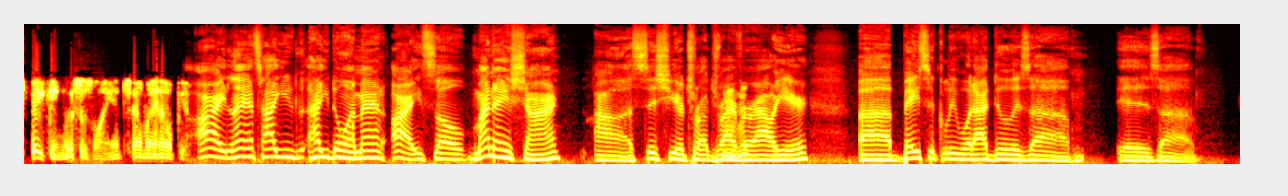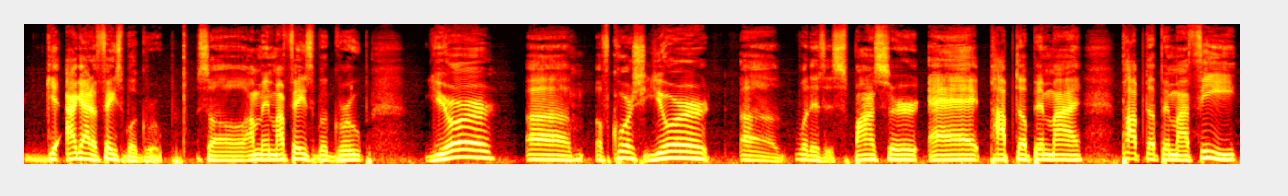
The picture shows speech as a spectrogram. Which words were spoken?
Speaking, this is Lance. How may I help you? All right, Lance, how you how you doing, man? All right, so my name's Shine, uh, six year truck driver out here. Uh, basically, what I do is uh is uh get I got a Facebook group, so I'm in my Facebook group. Your uh, of course, your uh, what is it? Sponsor ad popped up in my popped up in my feed.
